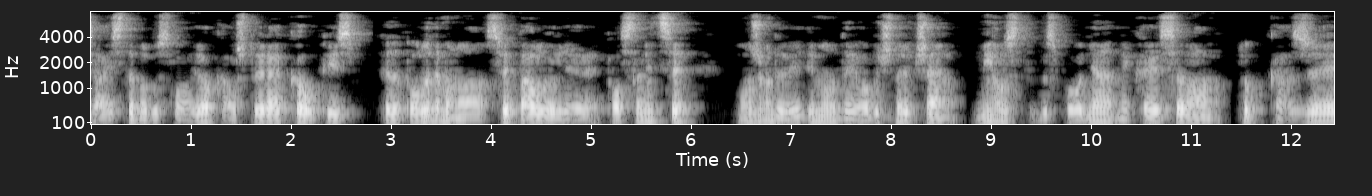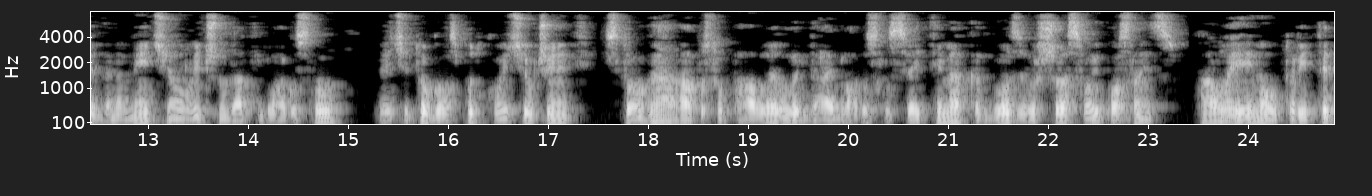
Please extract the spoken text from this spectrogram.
zaista blagoslovio kao što je rekao u pismu. Kada pogledamo na sve Pavlovljeve poslanice, možemo da vidimo da je obično rečeno milost gospodnja neka je sa vama. To pokazuje da nam neće on lično dati blagoslov, već je to gospod koji će učiniti. Stoga apostol Pavle uvek daje blagoslov svetima kad god završava svoju poslanicu. Pavle je imao autoritet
